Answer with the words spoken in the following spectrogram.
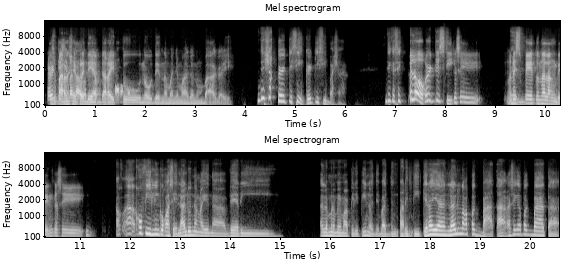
Kasi Courtesy parang syempre they have the right to know din naman yung mga ganung bagay. hindi siya courtesy. Courtesy ba siya? Hindi kasi, Well, oh, courtesy kasi Well- respeto na lang din kasi ako, ako feeling ko kasi, lalo na ngayon na very, alam mo na may mga Pilipino, di ba? Doon pa rin titira yan. Lalo na kapag bata. Kasi kapag bata,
